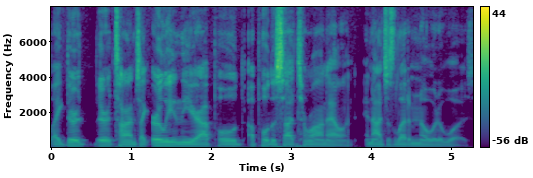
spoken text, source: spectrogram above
Like there there are times like early in the year I pulled I pulled aside Teron Allen and I just let him know what it was.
